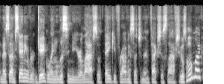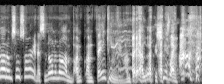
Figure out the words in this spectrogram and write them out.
And I said, I'm standing over here, giggling, listening to your laugh. So thank you for having such an infectious laugh. She goes, Oh my God, I'm so sorry. And I said, No, no, no, I'm I'm, I'm thanking you. I'm th- I look, she was like, "Ah."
